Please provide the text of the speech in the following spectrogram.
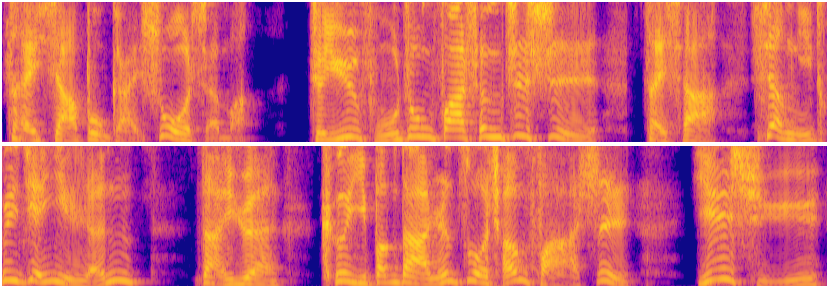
在下不敢说什么。这于府中发生之事，在下向你推荐一人，但愿可以帮大人做场法事，也许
